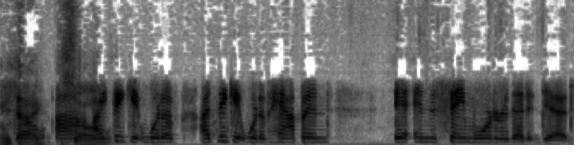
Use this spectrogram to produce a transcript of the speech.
Okay. So, uh, I think it would have. I think it would have happened i- in the same order that it did.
